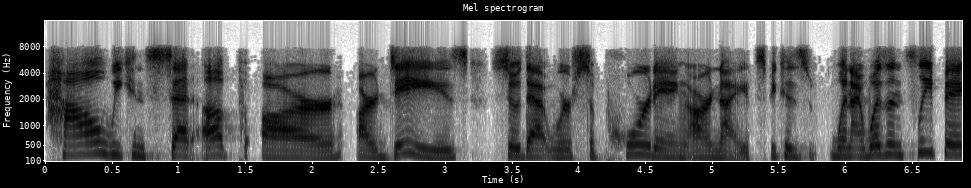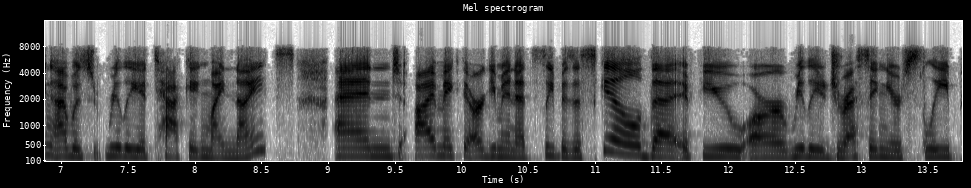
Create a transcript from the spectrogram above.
how we can set up our our days so that we're supporting our nights. Because when i wasn't sleeping i was really attacking my nights. And i make the argument that sleep is a skill that if you are really addressing your sleep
